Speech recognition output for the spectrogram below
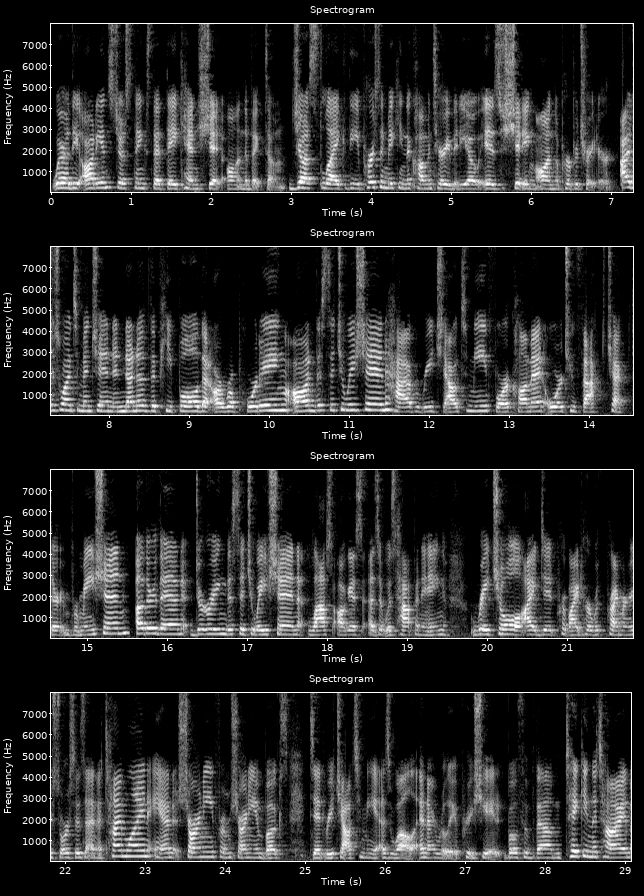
where the audience just thinks that they can shit on the victim. Just like the person making the commentary video is shitting on the perpetrator. I just wanted to mention none of the people that are reporting on the situation have reached out to me for a comment or to fact check their information other than during the situation last August as it was happening. Rachel, I did provide her with primary sources and a timeline, and Sharni from Sharni and Books did reach out to me as well, and I really appreciate both of them taking the time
